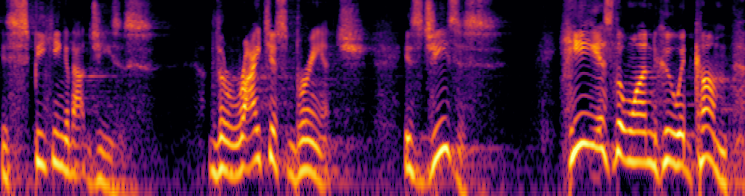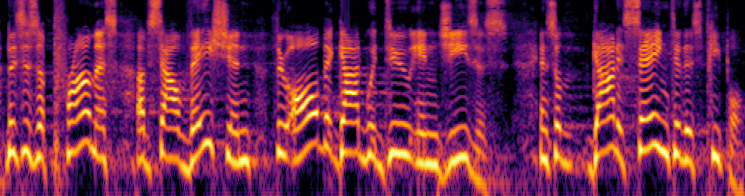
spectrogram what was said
is speaking about Jesus. The righteous branch is Jesus. He is the one who would come. This is a promise of salvation through all that God would do in Jesus. And so God is saying to this people,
